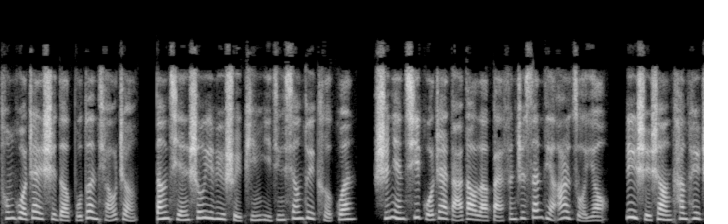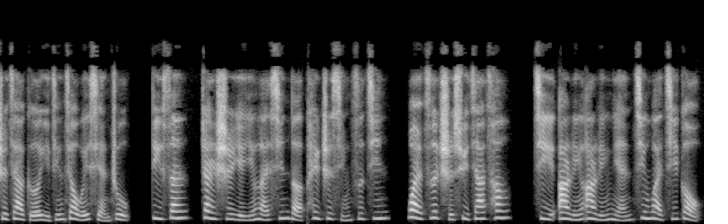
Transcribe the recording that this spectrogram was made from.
通过债市的不断调整，当前收益率水平已经相对可观。十年期国债达到了百分之三点二左右，历史上看配置价格已经较为显著。第三，债市也迎来新的配置型资金，外资持续加仓，继二零二零年境外机构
